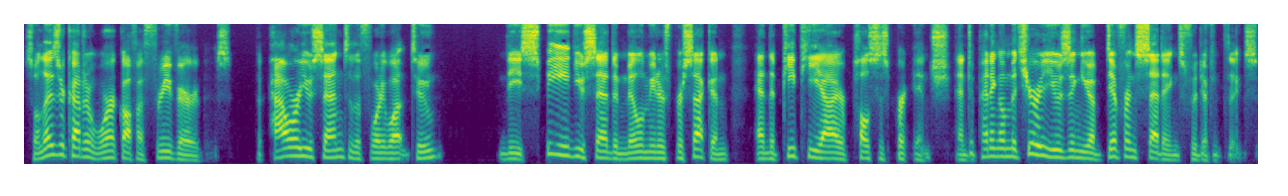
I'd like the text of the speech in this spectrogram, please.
So laser cutter work off of three variables the power you send to the 40 watt tube, the speed you send in millimeters per second, and the PPI or pulses per inch. And depending on the material you're using, you have different settings for different things.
